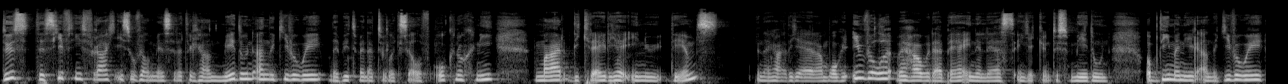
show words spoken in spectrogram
Dus de schiftingsvraag is hoeveel mensen dat er gaan meedoen aan de giveaway. Dat weten wij natuurlijk zelf ook nog niet. Maar die krijg je in uw DM's. En dan ga jij dat mogen invullen. Wij houden dat bij in de lijst en je kunt dus meedoen op die manier aan de giveaway.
